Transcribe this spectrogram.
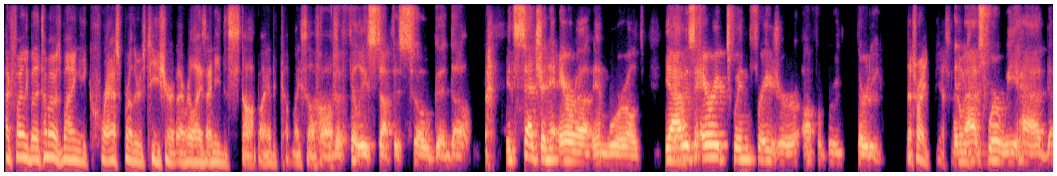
I finally, by the time I was buying a Crass Brothers T-shirt, I realized I need to stop. I had to cut myself oh, off. the Philly stuff is so good, though. it's such an era and world. Yeah, Yeah. I was Eric Twin Frazer off of Route 30. That's right. Yes, and was- that's where we had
